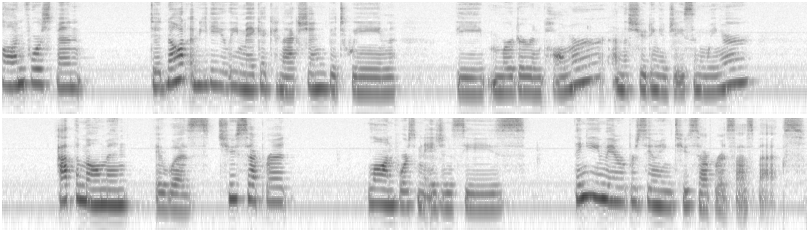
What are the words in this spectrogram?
Law enforcement did not immediately make a connection between the murder in Palmer and the shooting of Jason Winger. At the moment, it was two separate law enforcement agencies thinking they were pursuing two separate suspects.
